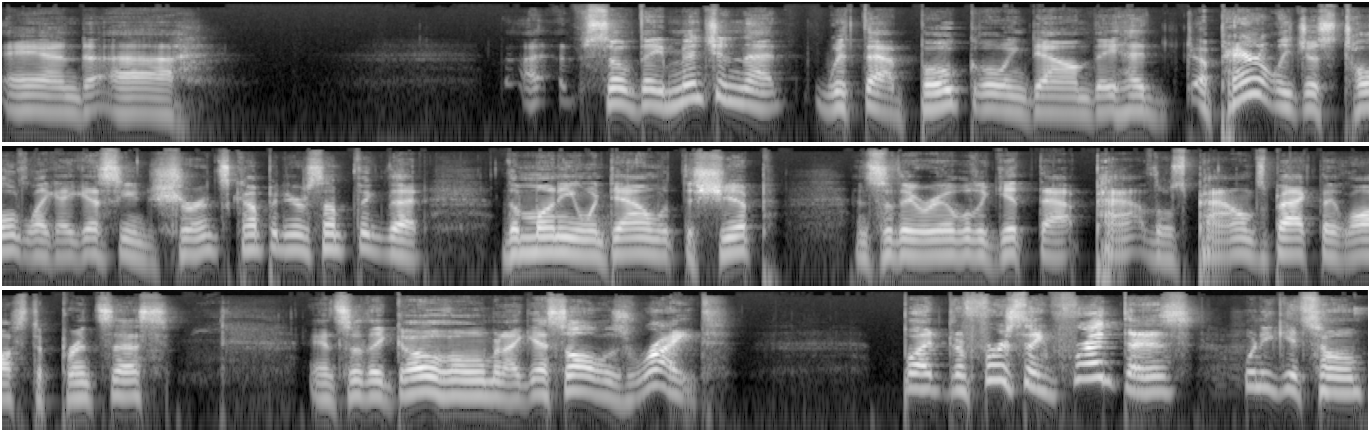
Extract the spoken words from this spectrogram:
And uh, so they mentioned that with that boat going down, they had apparently just told, like, I guess the insurance company or something, that the money went down with the ship. And so they were able to get that those pounds back they lost to Princess. And so they go home, and I guess all is right. But the first thing Fred does when he gets home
